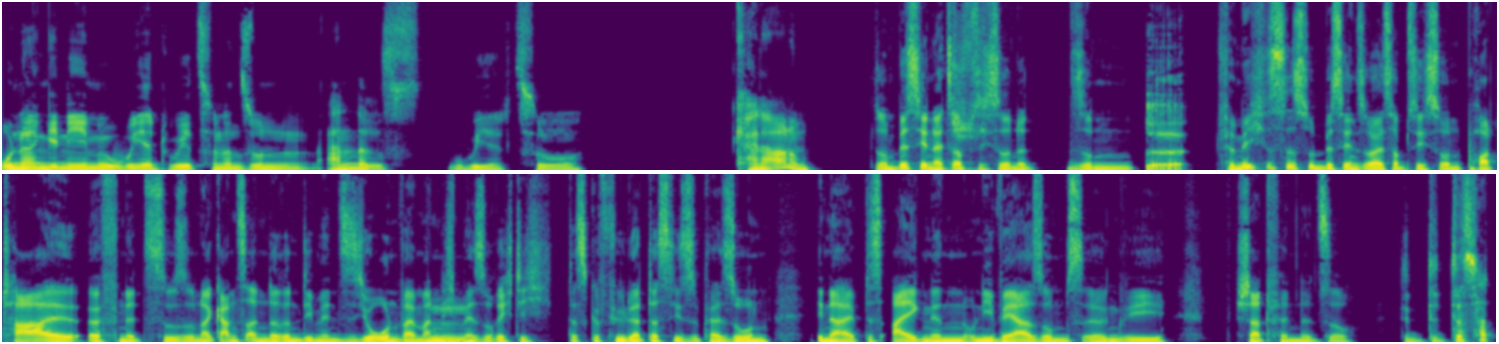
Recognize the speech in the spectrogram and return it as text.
unangenehme Weird Weird, sondern so ein anderes Weird, so keine Ahnung. so ein bisschen, als ob sich so eine, so ein, für mich ist es so ein bisschen so, als ob sich so ein Portal öffnet zu so einer ganz anderen Dimension, weil man nicht Mhm. mehr so richtig das Gefühl hat, dass diese Person innerhalb des eigenen Universums irgendwie stattfindet, so. Das hat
